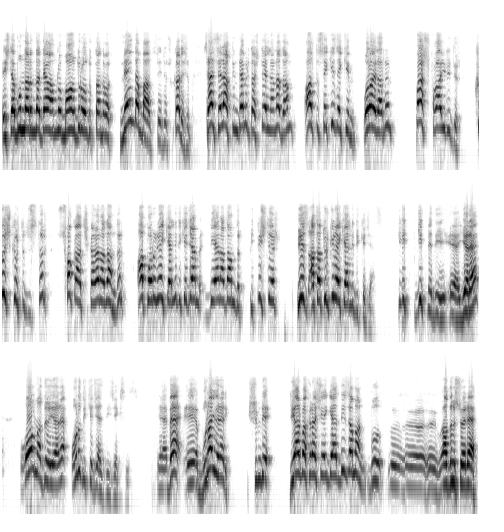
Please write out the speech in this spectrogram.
İşte bunların da devamlı mağdur olduklarını. Neyinden mağdur ediyorsun kardeşim? Sen Selahattin Demirtaş denilen adam 6-8 Ekim olaylarının baş failidir. Kışkırtıcısıdır. Sokağa çıkaran adamdır. Apo'nun heykelini dikeceğim diyen adamdır. Bitmiştir. Biz Atatürk'ün heykelini dikeceğiz. Git, gitmediği e, yere, olmadığı yere onu dikeceğiz diyeceksiniz. E, ve e, buna yönelik şimdi Diyarbakır'a şey geldiği zaman bu e, e, adını söyle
